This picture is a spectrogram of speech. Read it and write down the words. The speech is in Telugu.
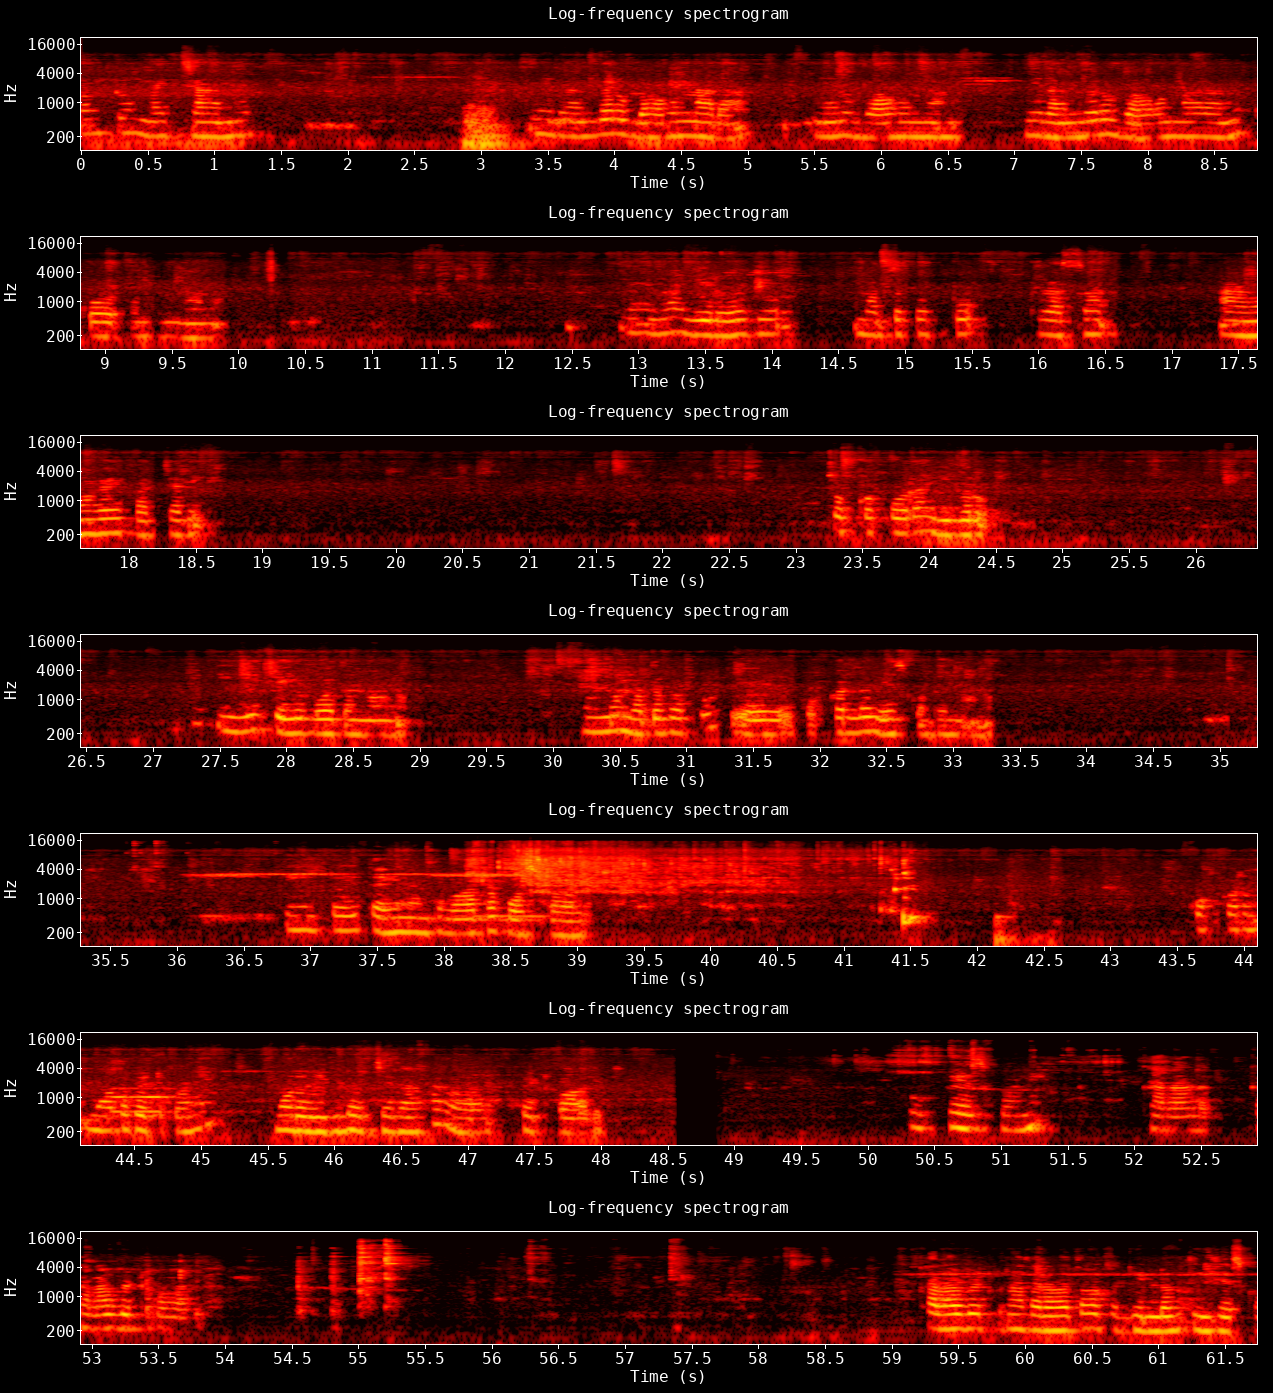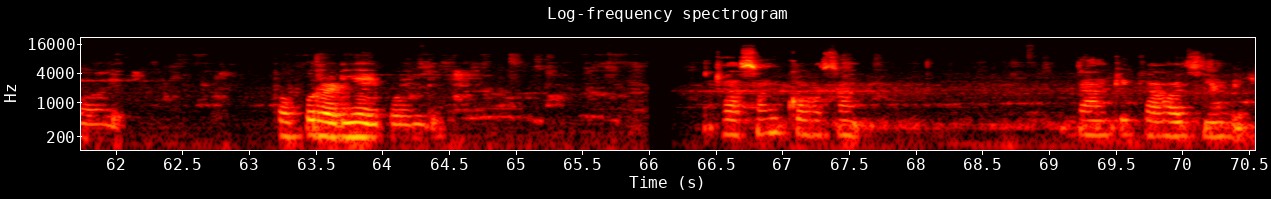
వెల్కమ్ టు మై ఛానల్ మీరందరూ బాగున్నారా? నేను బాగున్నాను. మీరందరూ బాగున్నారని కోరుకుంటున్నాను. నేను ఈరోజు ముద్దపప్పు రసం ఆనగాయ పచ్చడి చుక్కకూర ఇగురు. ఇవి చేయబోతున్నాను. ముందు ముద్దపప్పు కుక్కర్లో వేసుకుంటున్నాను. దీంట్లో తగినంత వాటర్ పోసుకోవాలి. కుక్కర్ మూత పెట్టుకొని మూడు విజులు వచ్చేదాకా పెట్టుకోవాలి. ఉప్పు వేసుకొని కరా కలవ పెట్టుకోవాలి. కలర్ పెట్టుకున్న తర్వాత ఒక గిన్నెలోకి తీసేసుకోవాలి. పప్పు రెడీ అయిపోయింది. రసం కోసం దానికి కావాల్సినవి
